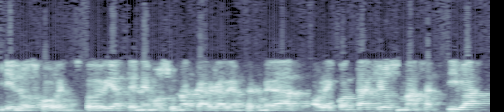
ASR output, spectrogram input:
y en los jóvenes. Todavía tenemos una carga de enfermedad o de contagios más activa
